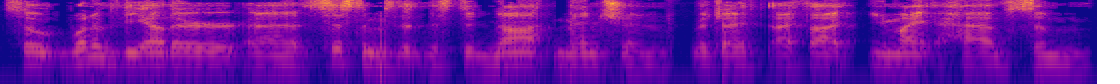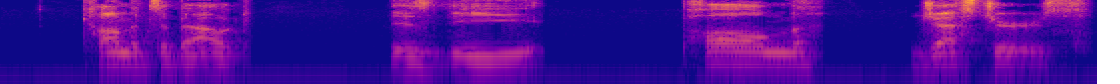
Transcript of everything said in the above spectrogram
So one of the other uh, systems that this did not mention, which I, I thought you might have some comments about, is the palm gestures.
